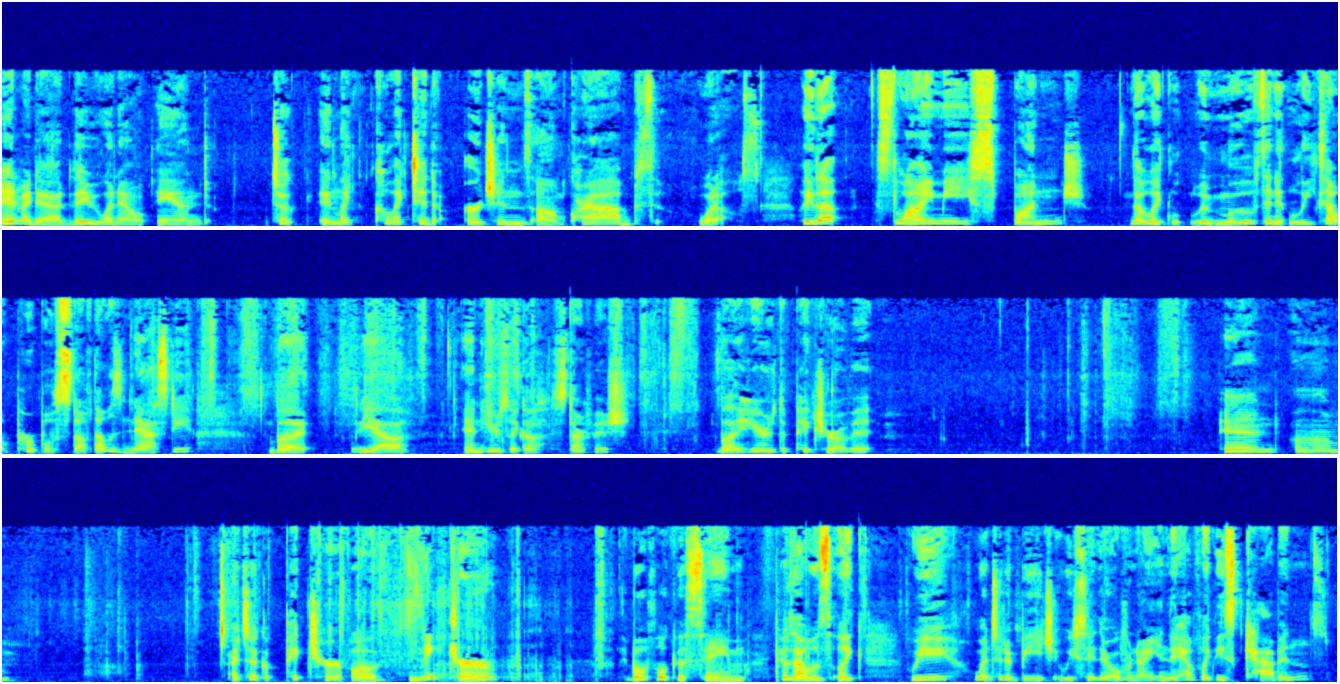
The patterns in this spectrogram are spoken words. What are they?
and my dad, they went out and took and like collected urchins, um, crabs, what else? Like that slimy sponge that like it moves and it leaks out purple stuff. That was nasty. But yeah. And here's like a starfish. But here's the picture of it. And um, I took a picture of nature. They both look the same because I was like, we went to the beach, we stayed there overnight, and they have like these cabins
